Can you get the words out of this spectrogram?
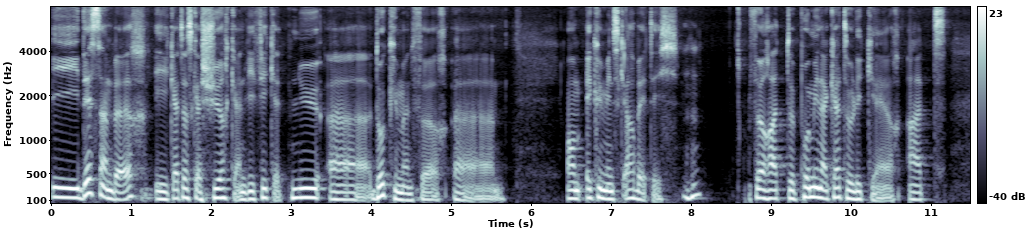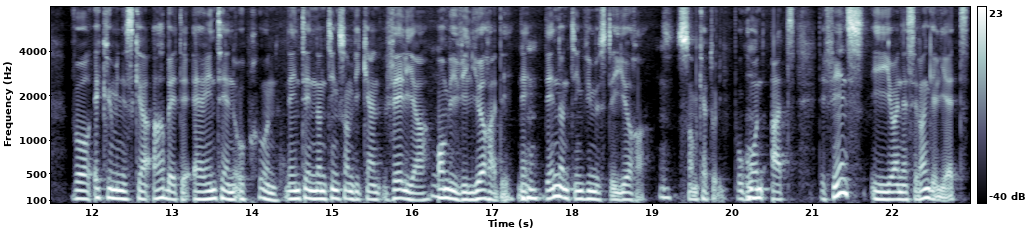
i december i katolska kyrkan vi fick ett nytt uh, dokument för, uh, om ekumeniskt arbete. Mhm. För att påminna katoliker att vår ekumeniska arbete är inte en option. Det är inte någonting som vi kan välja om vi vill göra det. Nej, Mm. det är någonting vi måste göra som katolik. På grund att det finns i Johannes evangeliet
